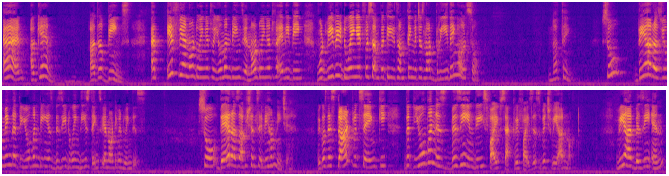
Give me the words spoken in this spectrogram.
and again, other beings. And if we are not doing it for human beings, we are not doing it for any being, would we be doing it for somebody, something which is not breathing also? Nothing. So they are assuming that the human being is busy doing these things, we are not even doing this. So their assumption say we hum niche. Because they start with saying ki, that human is busy in these five sacrifices which we are not. We are busy in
